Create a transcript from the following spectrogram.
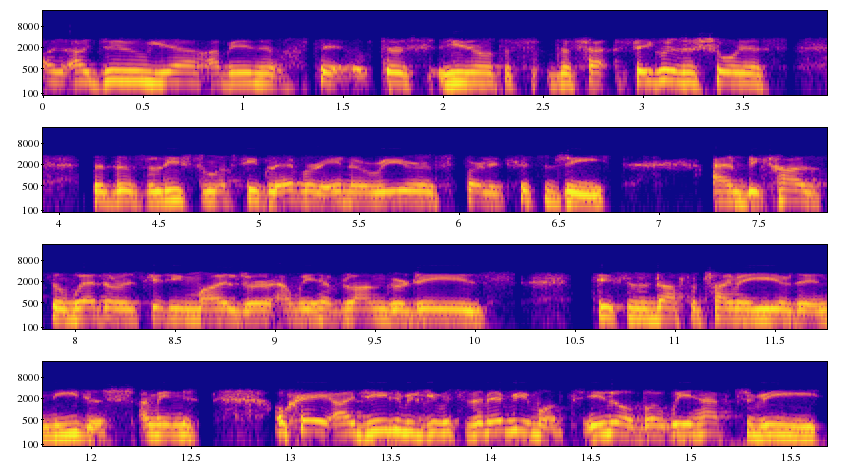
I, I do, yeah. I mean, there's, you know, the, the figures are showing us that there's the least amount of people ever in arrears for electricity and because the weather is getting milder and we have longer days, this is not the time of year they need it. I mean, okay, ideally we give it to them every month, you know, but we have to be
